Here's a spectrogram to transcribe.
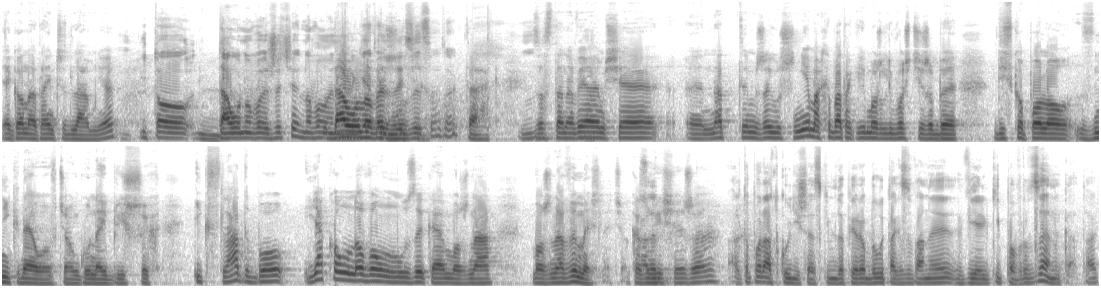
jak ona tańczy dla mnie. I to dało nowe życie, nową Dało energię nowe życie. muzyce, tak? Tak. Zastanawiałem się e, nad tym, że już nie ma chyba takiej możliwości, żeby disco polo zniknęło w ciągu najbliższych x lat, bo jaką nową muzykę można, można wymyśleć? Okazuje Ale- się, że Ale to po Radku Liszewskim dopiero był tak zwany wielki powrót Zenka, tak?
